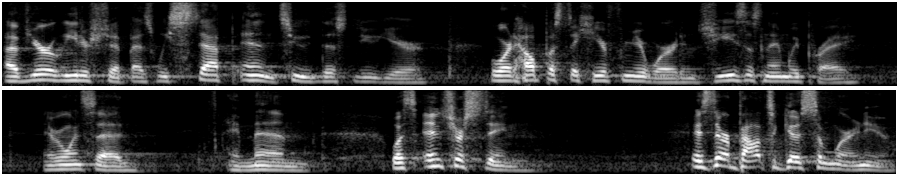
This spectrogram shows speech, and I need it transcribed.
of your leadership as we step into this new year. Lord, help us to hear from your word. In Jesus' name we pray. Everyone said, Amen. What's interesting is they're about to go somewhere new.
